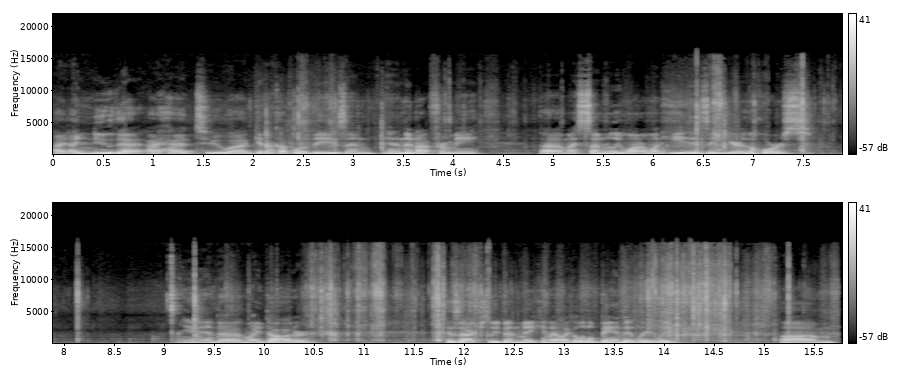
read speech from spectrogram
I, I knew that I had to uh, get a couple of these, and, and they're not for me. Uh, my son really wanted one. He is a year of the horse. And uh, my daughter has actually been making out like a little bandit lately. Um,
